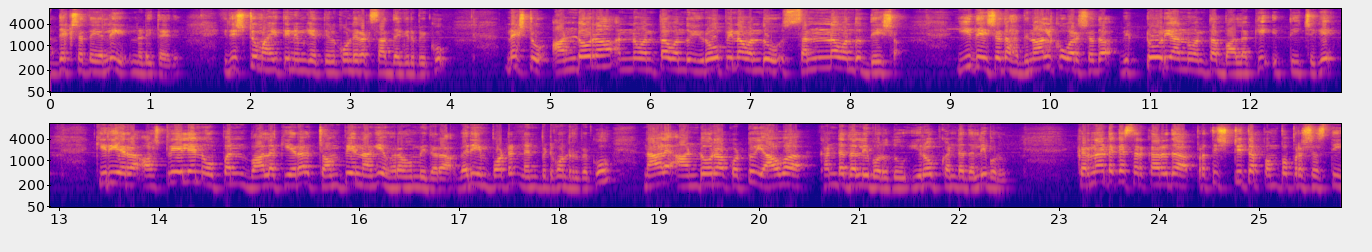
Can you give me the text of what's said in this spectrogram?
ಅಧ್ಯಕ್ಷತೆಯಲ್ಲಿ ನಡೀತಾ ಇದೆ. ಇದಿಷ್ಟು ಮಾಹಿತಿ ನಿಮಗೆ ತಿಳ್ಕೊಂಡಿರೋಕ್ಕೆ ಸಾಧ್ಯ ಆಗಿರಬೇಕು. ನೆಕ್ಸ್ಟು ಅಂಡೋರಾ ಅನ್ನುವಂಥ ಒಂದು ಯುರೋಪಿನ ಒಂದು ಸಣ್ಣ ಒಂದು ದೇಶ. ಈ ದೇಶದ ಹದಿನಾಲ್ಕು ವರ್ಷದ ವಿಕ್ಟೋರಿಯಾ ಅನ್ನುವಂಥ ಬಾಲಕಿ ಇತ್ತೀಚೆಗೆ ಕಿರಿಯರ ಆಸ್ಟ್ರೇಲಿಯನ್ ಓಪನ್ ಬಾಲಕಿಯರ ಚಾಂಪಿಯನ್ ಆಗಿ ಹೊರಹೊಮ್ಮಿದರ. ವೆರಿ ಇಂಪಾರ್ಟೆಂಟ್ ನೆನ್ಪಿಟ್ಕೊಂಡಿರ್ಬೇಕು. ನಾಳೆ ಆಂಡೋರಾ ಕೊಟ್ಟು ಯಾವ ಖಂಡದಲ್ಲಿ ಬರೋದು? ಯುರೋಪ್ ಖಂಡದಲ್ಲಿ ಬರುದು. ಕರ್ನಾಟಕ ಸರ್ಕಾರದ ಪ್ರತಿಷ್ಠಿತ ಪಂಪ ಪ್ರಶಸ್ತಿ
